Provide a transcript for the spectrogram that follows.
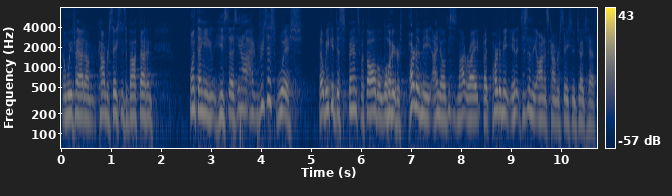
And we've had um, conversations about that. And one thing he, he says, you know, I just wish that we could dispense with all the lawyers. Part of me, I know this is not right, but part of me, just in the honest conversation a judge has.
